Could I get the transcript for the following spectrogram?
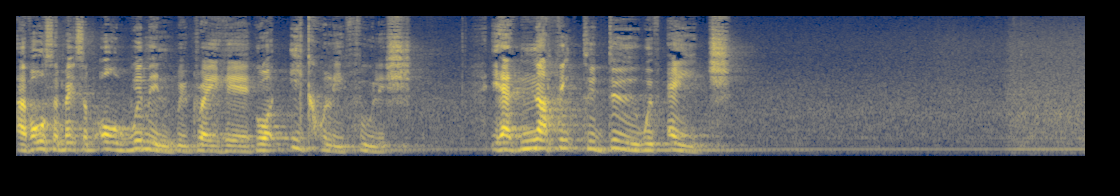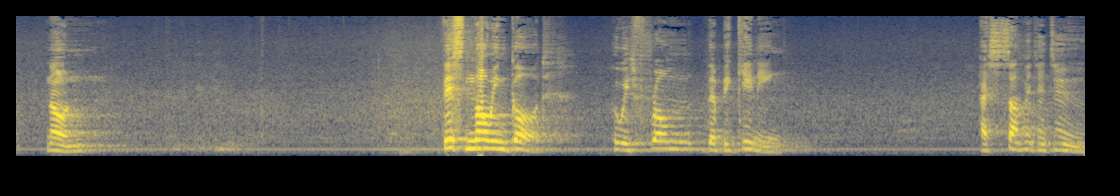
I've also met some old women with grey hair who are equally foolish. It has nothing to do with age. No. This knowing God, who is from the beginning, has something to do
